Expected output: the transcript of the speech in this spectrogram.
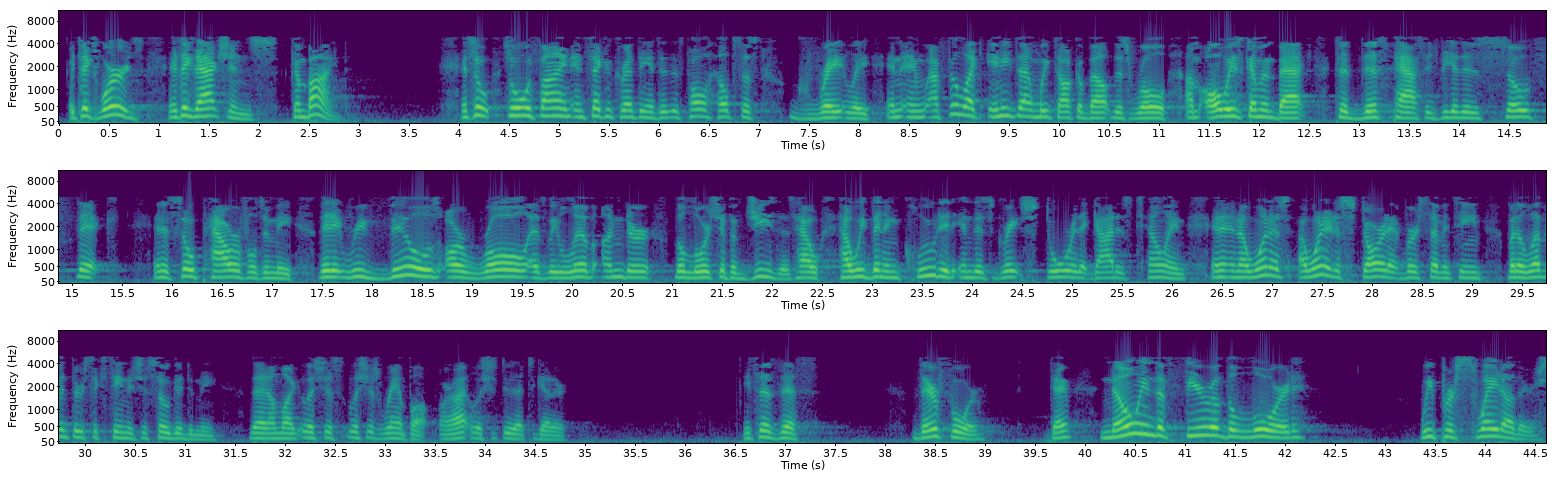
It takes words and it takes actions combined. And so, so what we find in 2 Corinthians is Paul helps us greatly. And, and I feel like anytime we talk about this role, I'm always coming back to this passage because it is so thick and it's so powerful to me that it reveals our role as we live under the lordship of Jesus, how, how we've been included in this great story that God is telling. And, and I, want us, I wanted to start at verse 17, but 11 through 16 is just so good to me that I'm like, let's just, let's just ramp up, all right? Let's just do that together. He says this, Therefore, okay, knowing the fear of the Lord, we persuade others.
